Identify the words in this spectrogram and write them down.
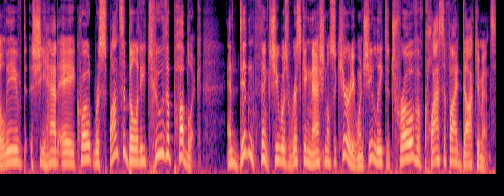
believed she had a, quote, responsibility to the public and didn't think she was risking national security when she leaked a trove of classified documents.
